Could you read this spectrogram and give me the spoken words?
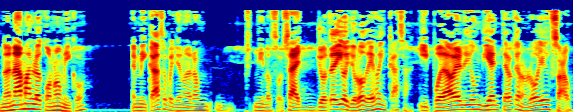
no es nada más lo económico. En mi caso, pues yo no era un. Ni lo, o sea, yo te digo, yo lo dejo en casa. Y puede haber ido un día entero que no lo haya usado.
